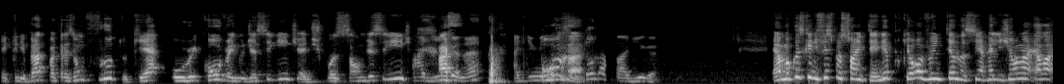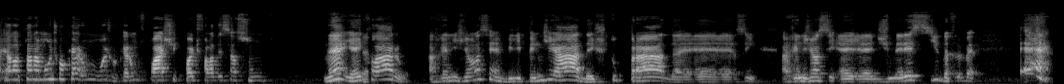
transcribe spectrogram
equilibrado pode trazer um fruto, que é o recovery no dia seguinte, a disposição no dia seguinte. Fadiga, As... né? A diminuição da fadiga. É uma coisa que é difícil o pessoal entender, porque, óbvio, eu entendo assim, a religião, ela, ela, ela tá na mão de qualquer um hoje, qualquer um acha que pode falar desse assunto. Né? E aí, é. claro, a religião assim, é vilipendiada, é estuprada, é, é, assim, a religião assim, é, é desmerecida. É,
